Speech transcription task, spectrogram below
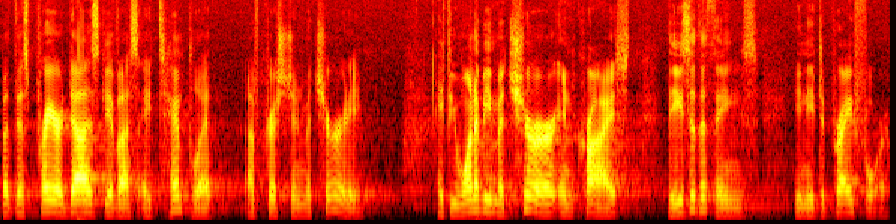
but this prayer does give us a template of Christian maturity. If you want to be mature in Christ, these are the things you need to pray for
